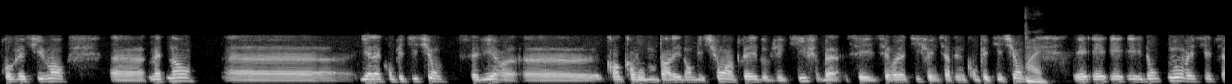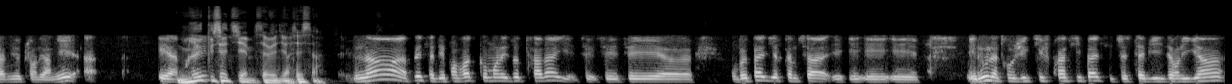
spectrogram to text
progressivement. Maintenant, euh, il y a la compétition. C'est-à-dire, euh, quand, quand vous me parlez d'ambition, après, d'objectif, ben, c'est relatif à une certaine compétition. Ouais. Et, et, et, et donc, nous, on va essayer de faire mieux que l'an dernier. Ah, Et après, Mieux que septième, ça veut dire, c'est ça. non, après, ça dépendra de comment les autres travaillent. C'est, euh, on peut pas le dire comme ça. Et, nous, notre objectif principal, c'est de se stabiliser en Ligue 1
